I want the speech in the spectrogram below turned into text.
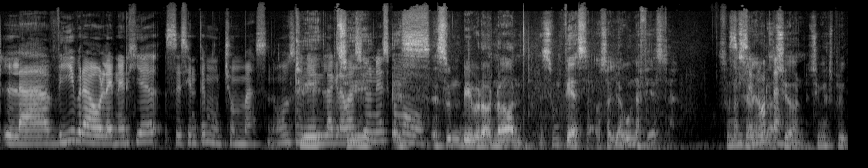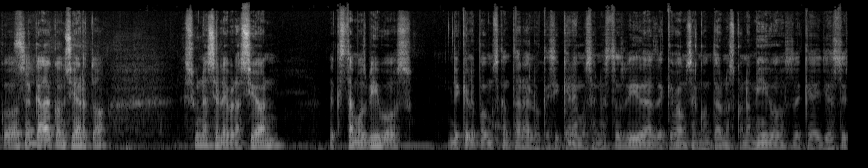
la vibra o la energía se siente mucho más, ¿no? O sea, Sí, en la grabación sí, es como... Es, es un vibronón, es un fiesta. O sea, yo hago una fiesta. Es una Sí, celebración. ¿Sí me explico? O sea, cada concierto es una celebración de que estamos vivos, de que le podemos cantar a lo que sí queremos en nuestras vidas, de que vamos a encontrarnos con amigos, de que yo estoy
